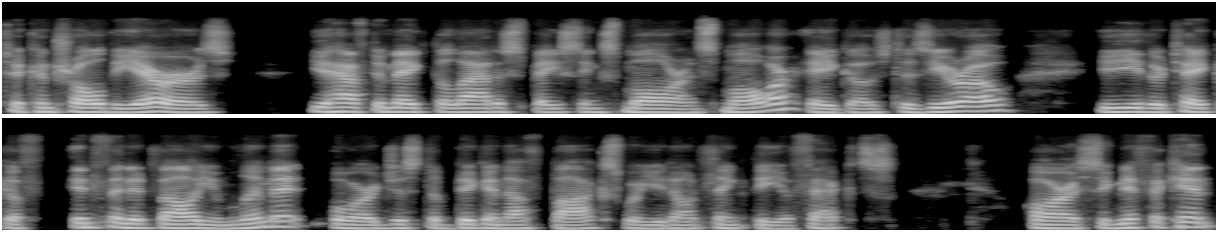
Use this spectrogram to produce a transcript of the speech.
to control the errors you have to make the lattice spacing smaller and smaller. A goes to zero. You either take a infinite volume limit or just a big enough box where you don't think the effects are significant.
